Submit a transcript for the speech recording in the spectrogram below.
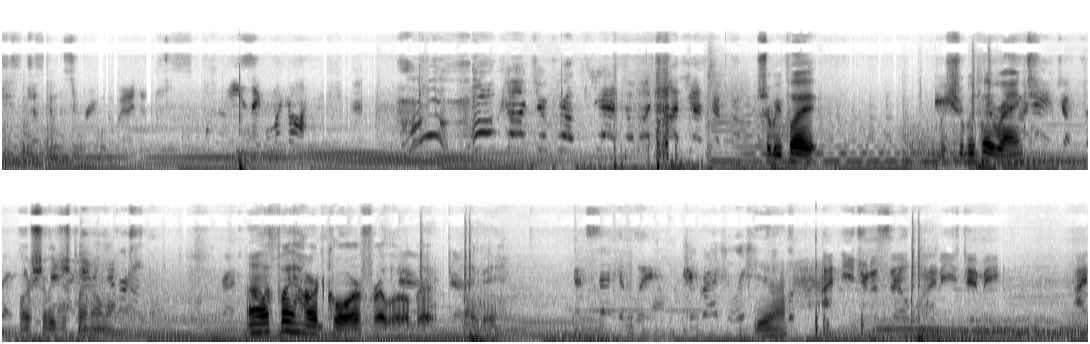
she's just gonna with the way I did this. It's amazing. Oh my god. Oh god, you're pro. Yes. Oh my god, yes, you're pro. Should we play? Should we play ranked, or should we just play normal? Uh, let's play hardcore for a little bit, maybe. And secondly, congratulations. Yeah. I need you to sell one of these, Jimmy. I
